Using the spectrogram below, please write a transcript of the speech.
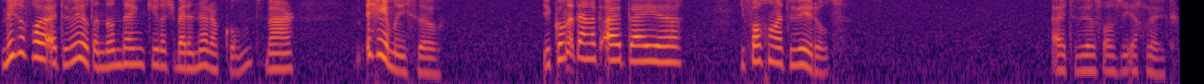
Meestal val je uit de wereld en dan denk je dat je bij de nether komt. Maar is helemaal niet zo. Je komt uiteindelijk uit bij... eh je valt gewoon uit de wereld. Uit de wereld was niet echt leuk.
